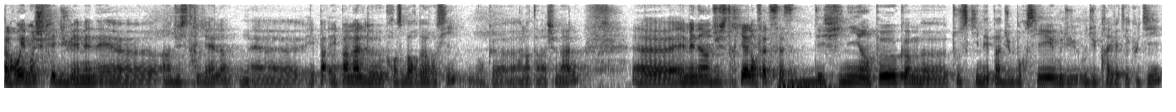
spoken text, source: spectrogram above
Alors oui, moi je fais du M&A euh, industriel mm. et, pas, et, pas, mal de cross-border aussi, donc à l'international. M&A industriel, en fait, ça se définit un peu comme tout ce qui n'est pas du boursier ou du, ou du private equity.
